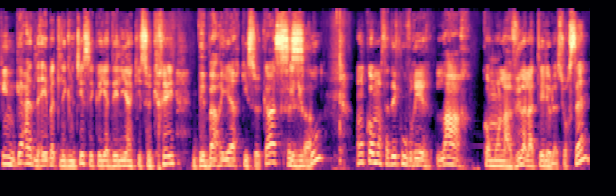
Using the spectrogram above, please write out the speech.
c'est qu'il y a des liens qui se créent, des barrières qui se cassent, et du coup, on commence à découvrir l'art comme on l'a vu à la télé ou là sur scène,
